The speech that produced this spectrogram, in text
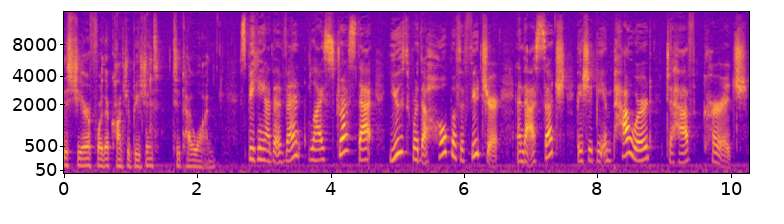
this year for their contributions to Taiwan. Speaking at the event, Lai stressed that youth were the hope of the future and that as such, they should be empowered to have courage.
